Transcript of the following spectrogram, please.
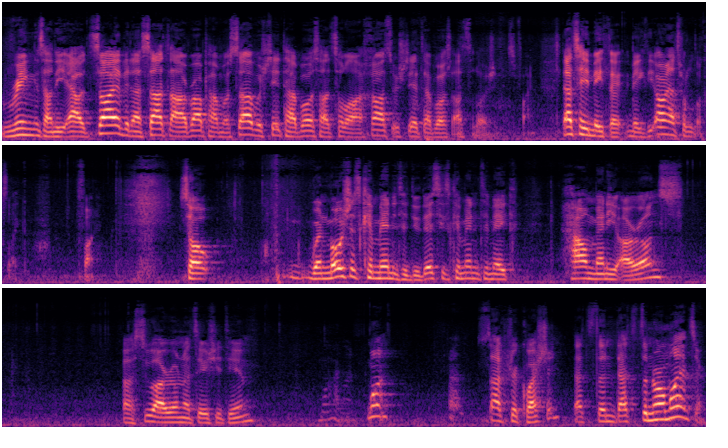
rings on the outside. V'nasat la arba pamosav v'shtei tabos hatzol achas v'shtei tabos hatzol It's fine. That's how you make the make the aron. That's what it looks like. Fine. So when Moshe is commanded to do this, he's commanded to make how many arons? Asu Aron Shitim? One. One. It's not a trick question. That's the, that's the normal answer.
